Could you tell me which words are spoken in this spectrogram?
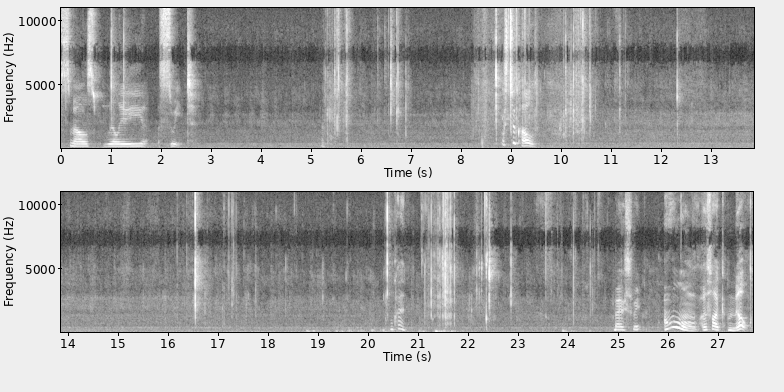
Smells really sweet. Okay. It's too cold. Okay. Very sweet. Oh, it's like milk.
